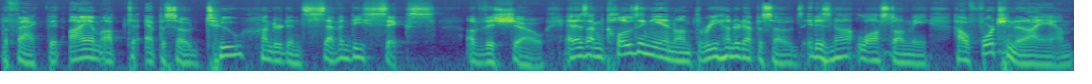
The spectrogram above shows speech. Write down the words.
the fact that I am up to episode 276 of this show. And as I'm closing in on 300 episodes, it is not lost on me how fortunate I am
